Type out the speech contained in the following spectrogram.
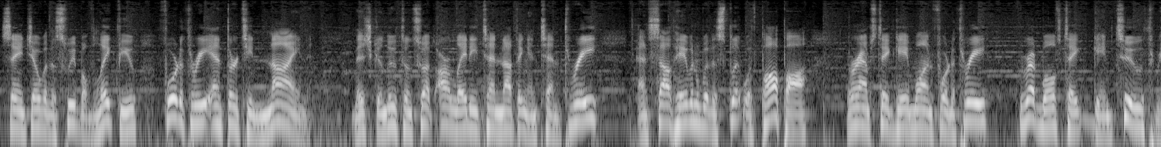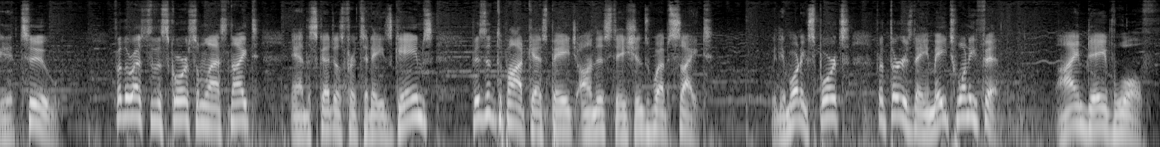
St. Joe with a sweep of Lakeview 4 3 and 13 9. Michigan Lutheran swept Our Lady 10 0 and 10 3. And South Haven with a split with Paw Paw. The Rams take game 1 4 3. The Red Wolves take game 2 3 2. For the rest of the scores from last night and the schedules for today's games, visit the podcast page on this station's website. With your morning sports for Thursday, May 25th, I'm Dave Wolf.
